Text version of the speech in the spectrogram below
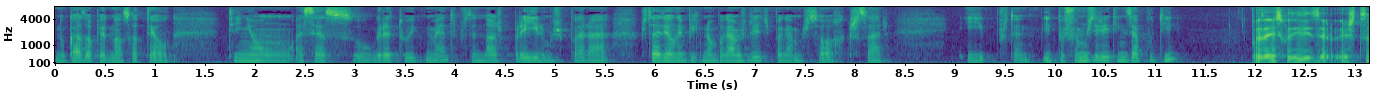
no caso ao pé do nosso hotel, tinham acesso gratuito de metro, portanto, nós para irmos para o Estádio Olímpico não pagámos bilhetes, pagámos só a regressar. E, portanto, e depois fomos direitinhos à Putin. Pois é isso que eu ia dizer. Este,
